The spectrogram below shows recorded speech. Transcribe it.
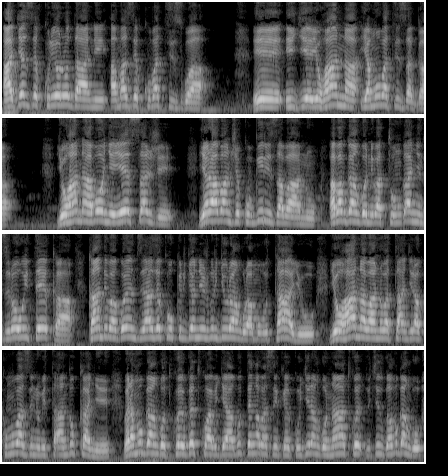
ageze kuri yorodani amaze kubatizwa. Igihe yohana yamubatizaga yohana yabonye yesu aje yari abanje kubwiriza abantu ababwira ngo nibatunganye inzira witeka kandi bagore inzira ze kuko iryo nijwi ry'urangurura mu butayu. Yohana abantu batangira kumubaza ibintu bitandukanye baramubwira ngo twebwe twabijya gute nk'abasirikare kugira ngo natwe dukizwe? Avuga ngo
